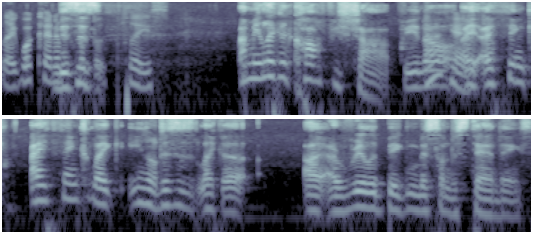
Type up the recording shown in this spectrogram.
Like what kind of This is- place? I mean like a coffee shop you know? Okay. I, I think I think like you know this is like a a, really big misunderstandings.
